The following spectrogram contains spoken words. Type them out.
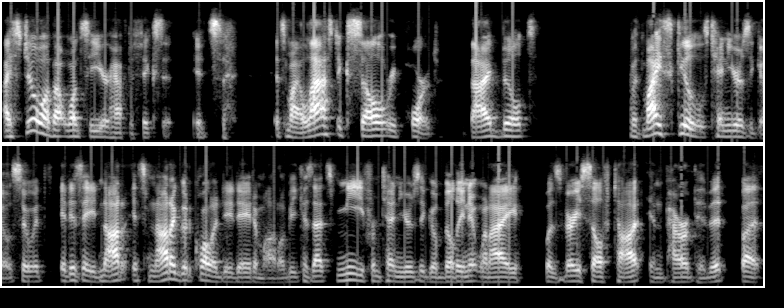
I still about once a year have to fix it. It's it's my last Excel report that I built with my skills 10 years ago. So it, it is a not it's not a good quality data model because that's me from 10 years ago building it when I was very self-taught in Power Pivot. But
